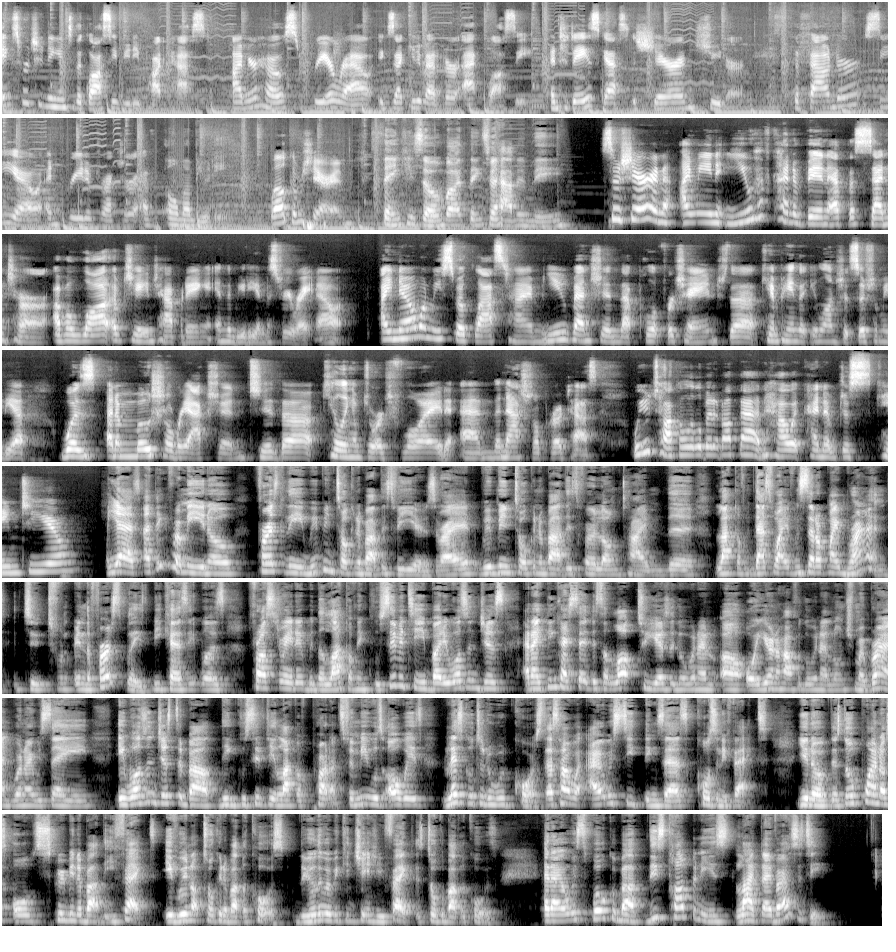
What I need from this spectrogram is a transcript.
Thanks for tuning into the Glossy Beauty Podcast. I'm your host, Priya Rao, Executive Editor at Glossy, and today's guest is Sharon Chuter, the founder, CEO, and creative director of Uoma Beauty. Welcome, Sharon. Thank you so much. Thanks for having me. So, Sharon, I mean, you have kind of been at the center of a lot of change happening in the beauty industry right now. I know when we spoke last time, you mentioned that Pull Up for Change, the campaign that you launched at social media, was an emotional reaction to the killing of George Floyd and the national protests. Will you talk a little bit about that and how it kind of just came to you? Yes, I think for me, you know, firstly, we've been talking about this for years, right? We've been talking about this for a long time. The lack of that's why I even set up my brand to, to, in the first place because it was frustrated with the lack of inclusivity. But it wasn't just, and I think I said this a lot two years ago when I uh, or a year and a half ago when I launched my brand when I was saying it wasn't just about the inclusivity and lack of products. For me, it was always let's go to the root cause. That's how I, I always see things as cause and effect you know, there's no point us all screaming about the effect if we're not talking about the cause. The only way we can change the effect is talk about the cause. And I always spoke about these companies lack diversity.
